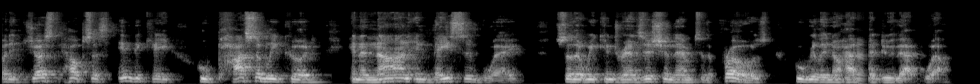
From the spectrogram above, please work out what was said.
but it just helps us indicate who possibly could in a non invasive way so that we can transition them to the pros who really know how to do that well.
